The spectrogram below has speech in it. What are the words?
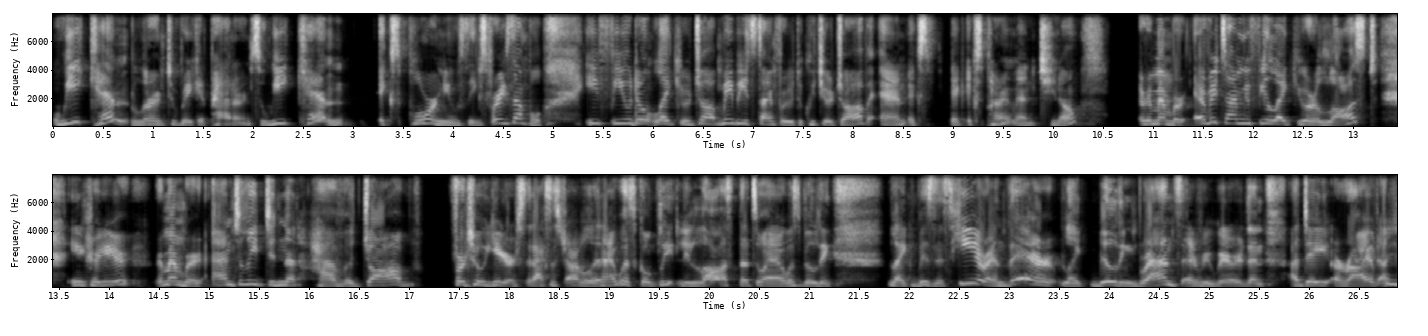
we can learn to break a pattern. So we can explore new things. For example, if you don't like your job, maybe it's time for you to quit your job and ex- experiment, you know? Remember, every time you feel like you're lost in your career, remember, Angeli did not have a job for two years at Access Travel and I was completely lost. That's why I was building like business here and there, like building brands everywhere. Then a day arrived, I,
